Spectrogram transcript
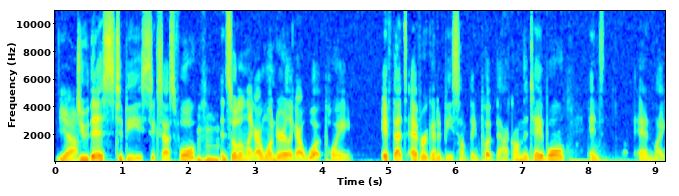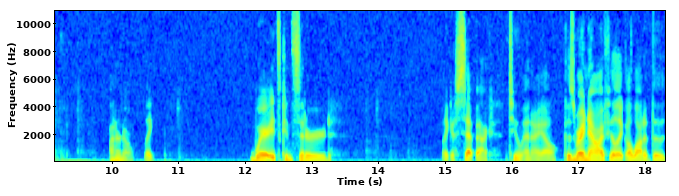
Yeah. do this to be successful. Mhm. And so then, like, I wonder like at what point if that's ever going to be something put back on the table, and and like, I don't know, like where it's considered like a setback to NIL? Because right now I feel like a lot of the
